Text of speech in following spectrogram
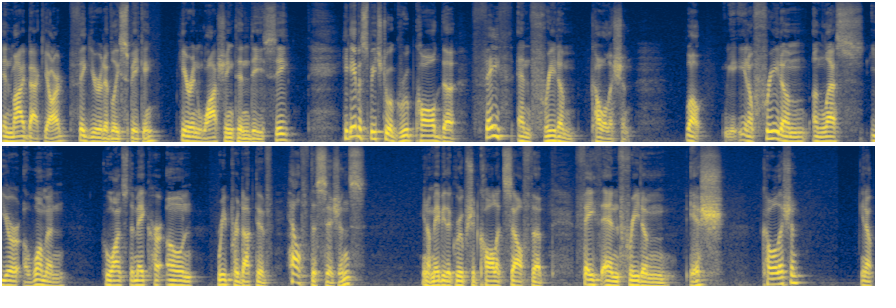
in my backyard, figuratively speaking, here in Washington, D.C. He gave a speech to a group called the Faith and Freedom Coalition. Well, you know, freedom, unless you're a woman who wants to make her own reproductive health decisions you know, maybe the group should call itself the Faith and Freedom ish Coalition. You know,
